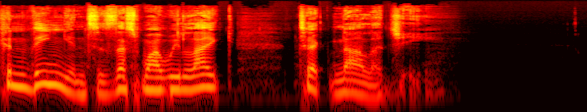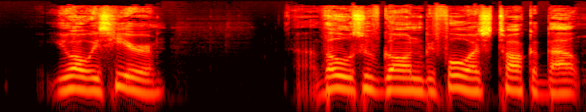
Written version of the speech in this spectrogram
conveniences. That's why we like technology. You always hear uh, those who've gone before us talk about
